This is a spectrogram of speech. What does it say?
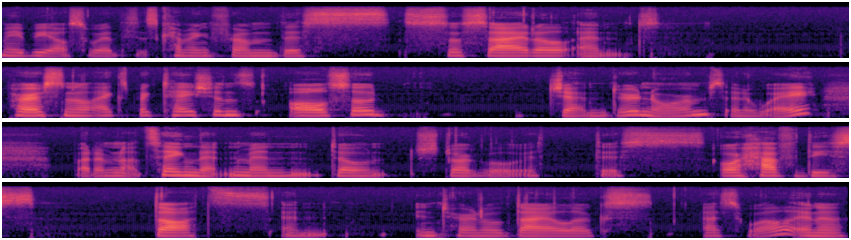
maybe also where this is coming from this societal and personal expectations, also gender norms in a way. But I'm not saying that men don't struggle with this or have these thoughts and internal dialogues as well in a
